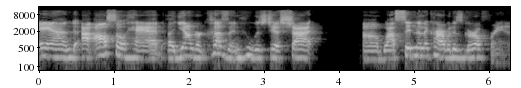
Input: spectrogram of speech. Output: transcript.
and I also had a younger cousin who was just shot um, while sitting in the car with his girlfriend.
